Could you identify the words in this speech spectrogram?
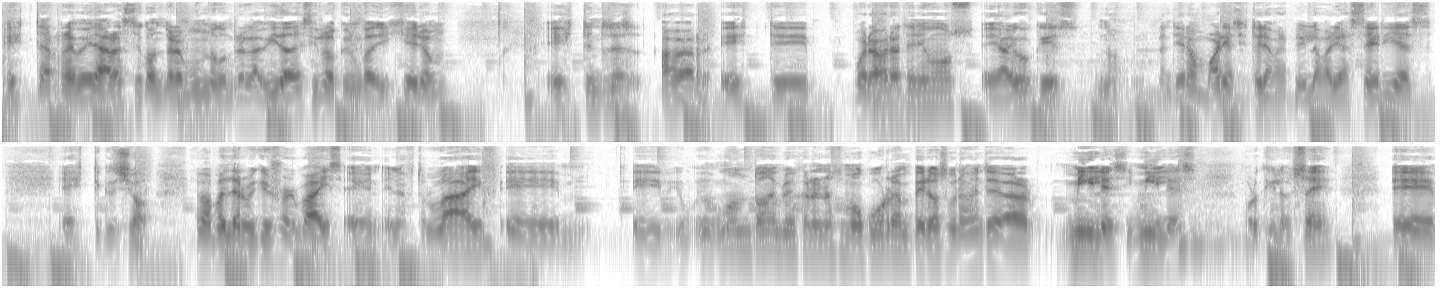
este, rebelarse contra el mundo, contra la vida, decir lo que nunca dijeron. Este, entonces, a ver, este, por ahora tenemos eh, algo que es, no, nos plantearon varias historias para películas, varias series, este, qué sé yo, el papel de Ricky Gervais en, Afterlife, eh, eh, un montón de películas que no se me ocurren, pero seguramente debe haber miles y miles, porque lo sé, que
